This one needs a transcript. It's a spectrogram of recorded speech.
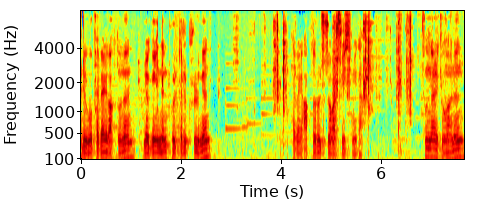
그리고 베벨 각도는 여기 있는 볼트를 풀면 베벨 각도를 조정할 수 있습니다. 톱날 교환은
